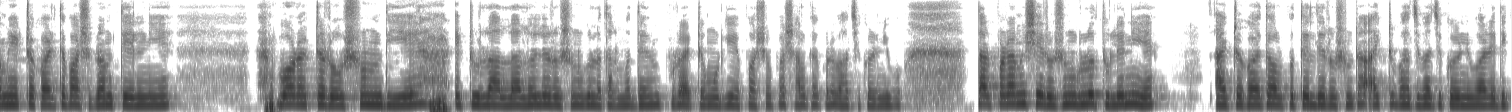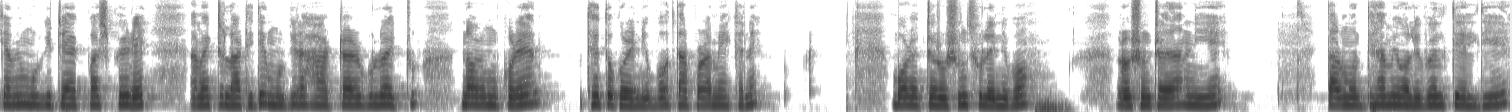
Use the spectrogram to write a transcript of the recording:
আমি একটা কড়াইতে পাঁচশো গ্রাম তেল নিয়ে বড় একটা রসুন দিয়ে একটু লাল লাল হলে রসুনগুলো, তার মধ্যে আমি পুরো একটা মুরগি এপাশ ওপাশ হালকা করে ভাজি করে নিব। তারপরে আমি সেই রসুনগুলো তুলে নিয়ে আরেকটা কড়াইতে অল্প তেল দিয়ে রসুনটা একটু ভাজি ভাজি করে নিব। আর এদিকে আমি মুরগিটা এক পাশ ফেড়ে আমি একটা লাঠি দিয়ে মুরগির হাড়টারগুলো একটু নরম করে থেতো করে নিব। তারপর আমি এখানে বড় একটা রসুন ছুলে নিব। রসুনটা নিয়ে তার মধ্যে আমি অলিভ অয়েল তেল দিয়ে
